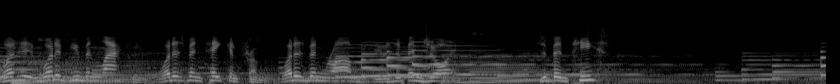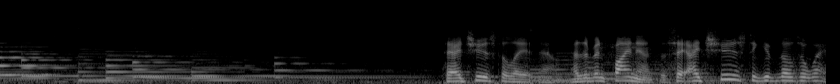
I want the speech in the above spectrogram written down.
What, ha- what have you been lacking? What has been taken from you? What has been robbed of you? Has it been joy? Has it been peace? Say, I choose to lay it down. Has it been finances? Say, I choose to give those away.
